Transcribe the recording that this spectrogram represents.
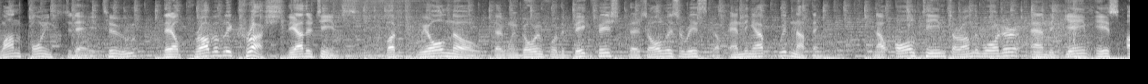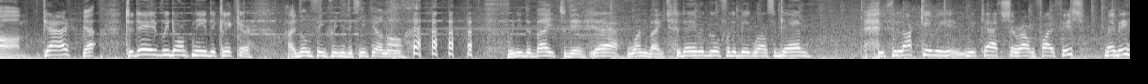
one point today too, they'll probably crush the other teams. But we all know that when going for the big fish, there's always a risk of ending up with nothing. Now all teams are on the water and the game is on. Pierre? Yeah. Today we don't need the clicker. I don't think we need the clicker now. we need a bite today. Yeah. One bite. Today we go for the big ones again. If we're lucky, we, we catch around five fish, maybe.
